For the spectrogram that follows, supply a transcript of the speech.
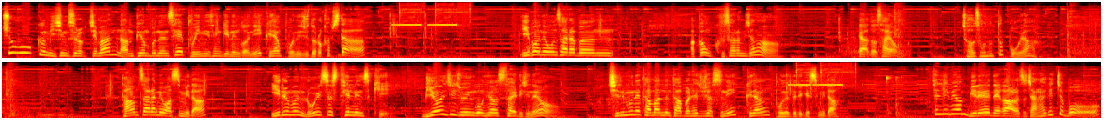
조금 의심스럽지만 남편분은 새 부인이 생기는 거니 그냥 보내주도록 합시다. 이번에 온 사람은 아까 온그 사람이잖아. 야 너 사형. 저 손은 또 뭐야? 다음 사람이 왔습니다. 이름은 로이스 스틸린스키. 미연시 주인공 헤어스타일이시네요. 질문에 다 맞는 답을 해주셨으니 그냥 보내드리겠습니다. 틀리면 미래에 내가 알아서 잘 하겠죠 뭐.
